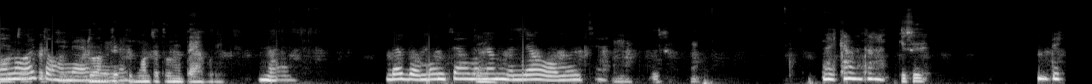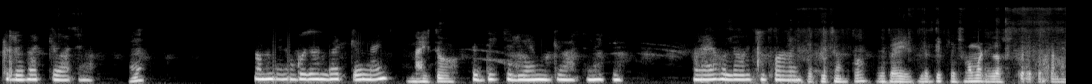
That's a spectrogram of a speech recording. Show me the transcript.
মনে হয় তখন যখন দেখতে মন চায় তখন দেখা করি। দেখবে মন চা আমার নাম নেওয়া মন চা নাই কাম কারণ কিসে দেখলে বাদ কেউ আছে না। হ্যাঁ আমি যেন কোজন বাদ কেউ নাই। নাই তো। তো দেখলি আমি কেউ আছে নাকি? ওরা হলে ওরা কি করবেন দেখছিলাম তো যে ভাই এগুলো দেখে সময়টা লস করে করতে না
